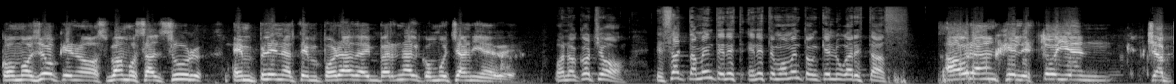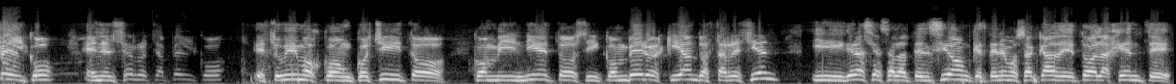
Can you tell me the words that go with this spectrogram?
como yo que nos vamos al sur en plena temporada invernal con mucha nieve. Bueno, Cocho, exactamente en este, en momento, ¿en qué lugar estás? Ahora, Ángel, estoy en Chapelco, en el Cerro Chapelco. Estuvimos con Cochito, con mis nietos y con Vero esquiando hasta recién y gracias a la atención que tenemos acá de toda la gente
